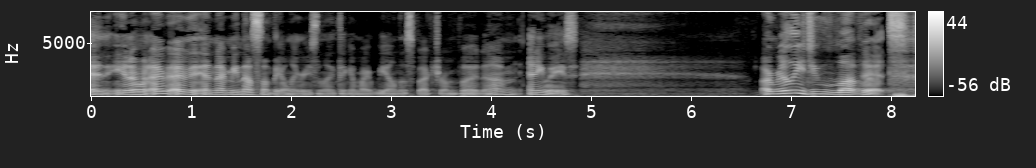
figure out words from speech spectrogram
And you know, and I, I, and I mean that's not the only reason I think it might be on the spectrum, but um, anyways, I really do love it,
